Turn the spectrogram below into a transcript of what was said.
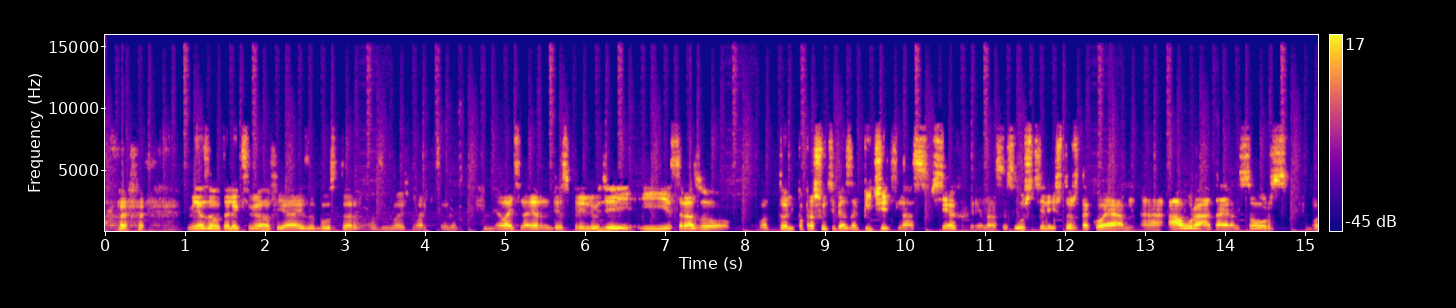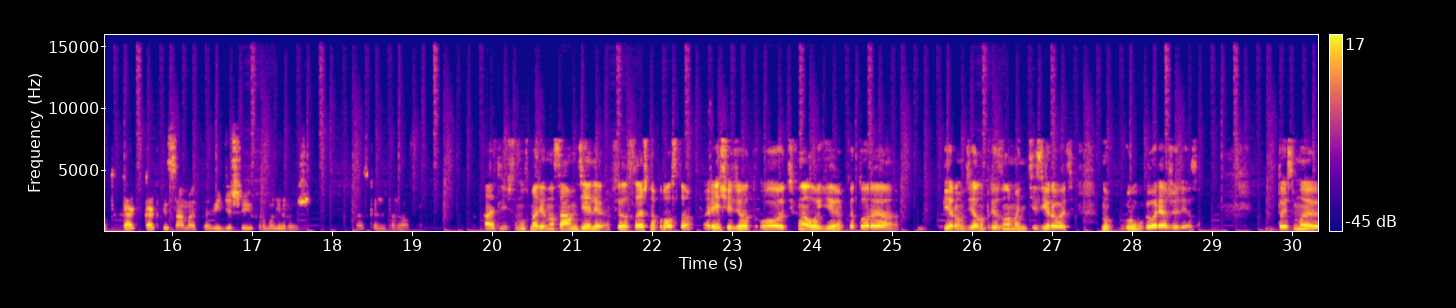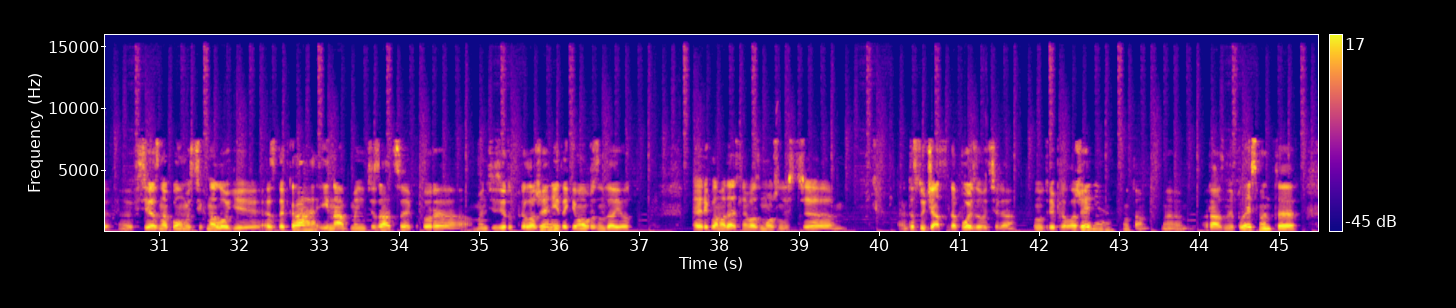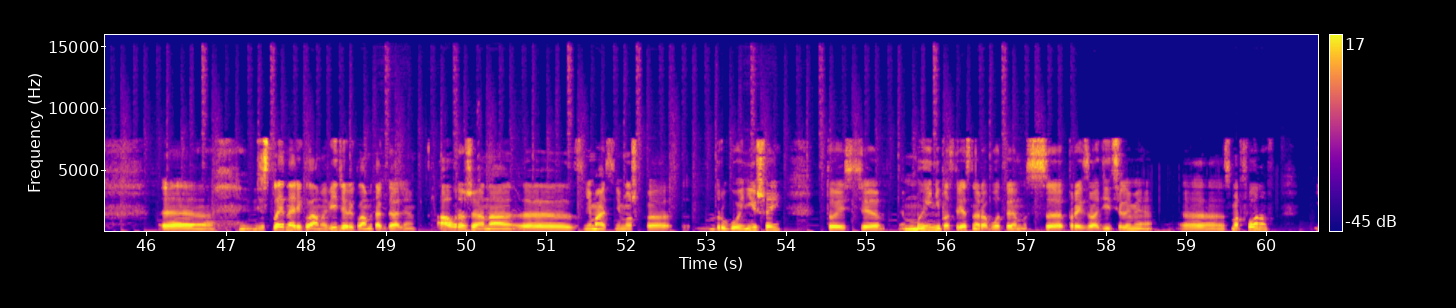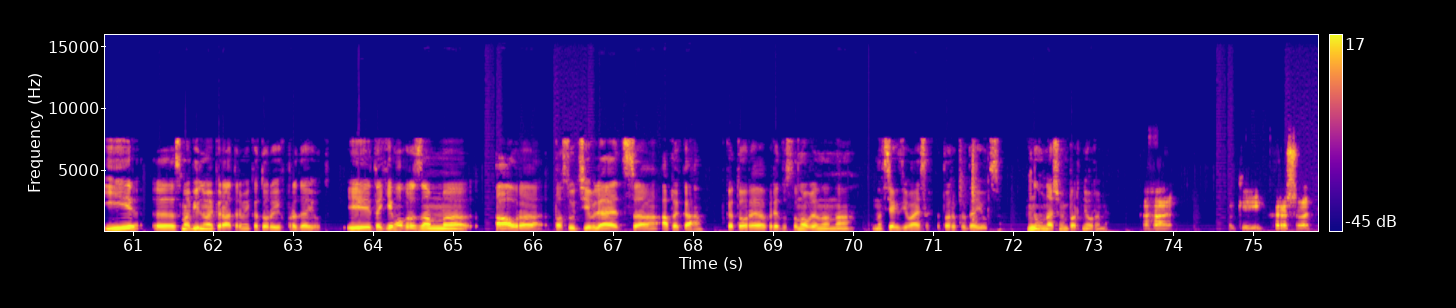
Меня зовут Олег Семенов, я из Booster, занимаюсь маркетингом. Давайте, наверное, без прелюдий и сразу, вот, Толь, попрошу тебя запичить нас всех, и нас и слушателей, что же такое а, аура от Iron Source, вот как, как ты сам это видишь и формулируешь? Расскажи, пожалуйста. Отлично. Ну смотри, на самом деле все достаточно просто. Речь идет о технологии, которая первым делом призвана монетизировать, ну, грубо говоря, железо. То есть мы все знакомы с технологией SDK и NAP монетизации, которая монетизирует приложение и таким образом дает рекламодателям возможность э, достучаться до пользователя внутри приложения, ну там э, разные плейсменты, э, дисплейная реклама, видеореклама и так далее. Аура же, она э, занимается немножко другой нишей, то есть э, мы непосредственно работаем с производителями э, смартфонов и э, с мобильными операторами, которые их продают. И таким образом э, Aura, по сути, является APK, которая предустановлена на, на всех девайсах, которые продаются. Ну, нашими партнерами. Ага, окей, хорошо.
